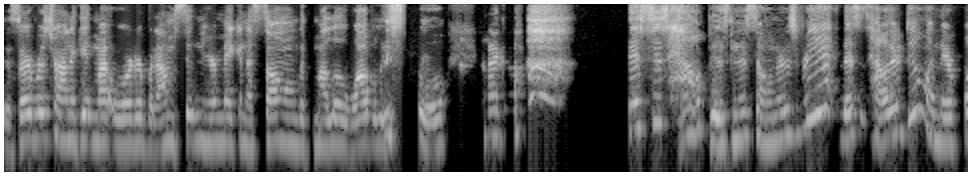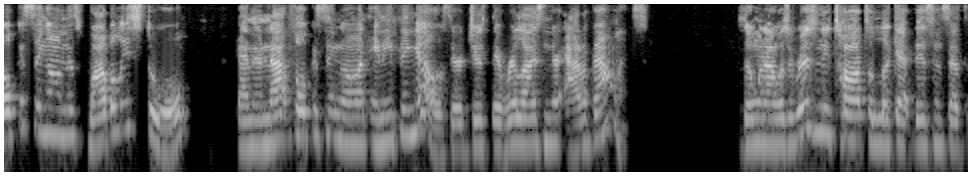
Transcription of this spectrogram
the server's trying to get my order, but I'm sitting here making a song with my little wobbly stool. And I go, this is how business owners react. This is how they're doing. They're focusing on this wobbly stool and they're not focusing on anything else. They're just they're realizing they're out of balance. So when I was originally taught to look at business as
